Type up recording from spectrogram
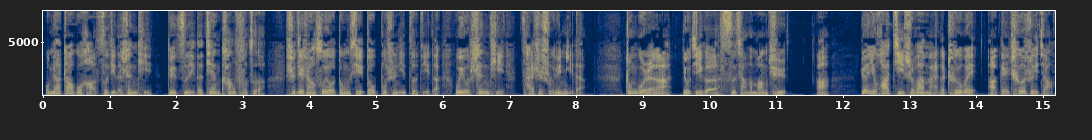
我们要照顾好自己的身体，对自己的健康负责。世界上所有东西都不是你自己的，唯有身体才是属于你的。中国人啊，有几个思想的盲区啊。愿意花几十万买个车位啊，给车睡觉，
